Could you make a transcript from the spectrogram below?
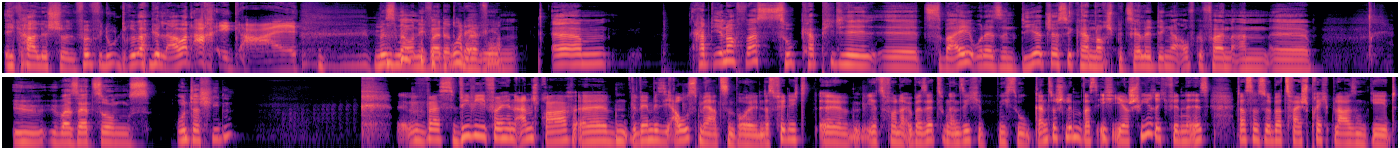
egal ist schon. Fünf Minuten drüber gelabert. Ach, egal. Müssen wir auch nicht weiter drüber reden. Ähm, habt ihr noch was zu Kapitel 2 äh, oder sind dir, Jessica, noch spezielle Dinge aufgefallen an äh, Übersetzungsunterschieden? Was Vivi vorhin ansprach, äh, wenn wir sie ausmerzen wollen, das finde ich äh, jetzt von der Übersetzung an sich nicht so ganz so schlimm. Was ich eher schwierig finde, ist, dass es über zwei Sprechblasen geht.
